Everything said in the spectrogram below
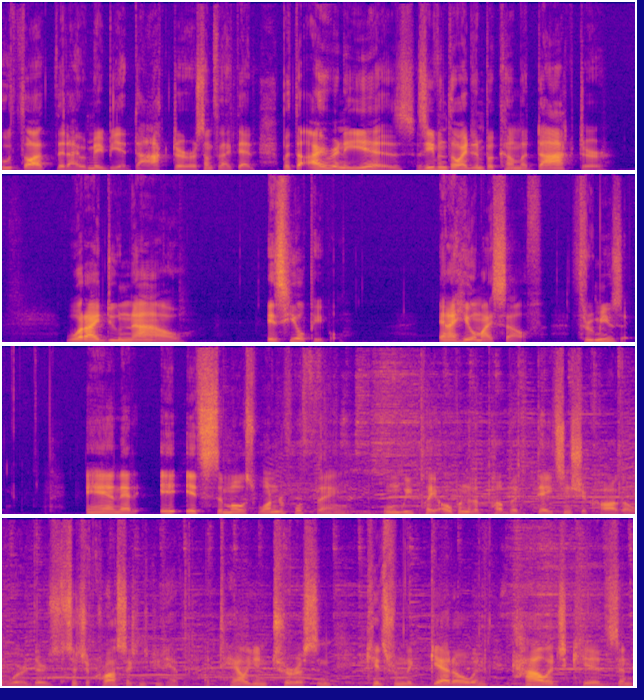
who thought that I would maybe be a doctor or something like that. But the irony is, is even though I didn't become a doctor, what I do now is heal people. And I heal myself through music. And that it, it's the most wonderful thing when we play open to the public dates in Chicago where there's such a cross section. You'd have Italian tourists and kids from the ghetto and college kids and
